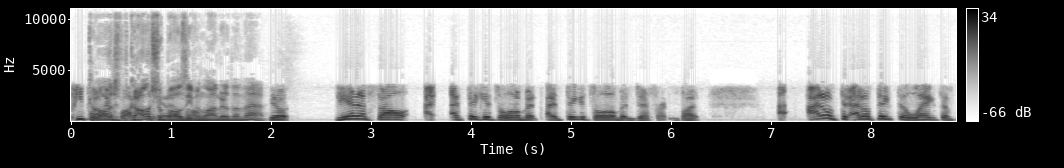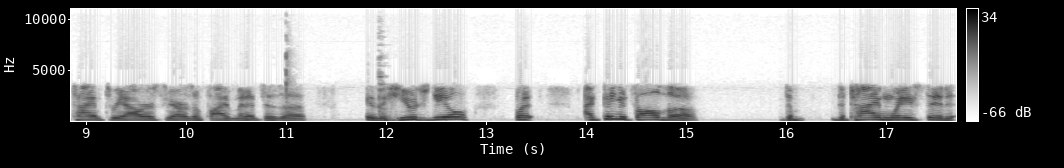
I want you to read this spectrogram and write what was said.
people college like college football is even longer than that. You know, the NFL. I, I think it's a little bit. I think it's a little bit different, but I, I don't. Th- I don't think the length of time, three hours, three hours and five minutes, is a is a huge deal. But I think it's all the the the time wasted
